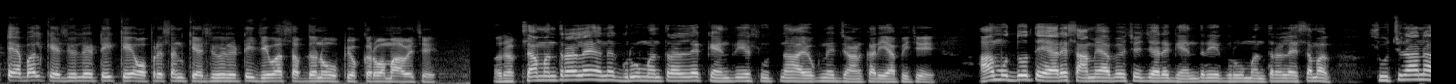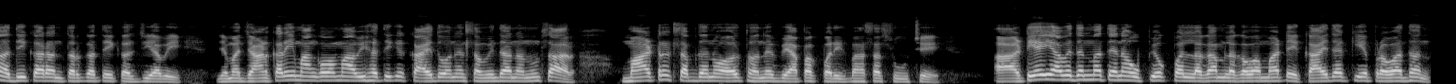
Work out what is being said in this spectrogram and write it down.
ટેબલ કેઝ્યુઅલિટી કે ઓપરેશન કેઝ્યુઅલિટી જેવા શબ્દનો ઉપયોગ કરવામાં આવે છે. રક્ષા મંત્રાલય અને ગૃહ મંત્રાલયે કેન્દ્રીય સૂચના આયોગને જાણકારી આપી છે. આ મુદ્દો ત્યારે સામે આવ્યો છે જ્યારે કેન્દ્રીય ગૃહ મંત્રાલય સમક્ષ સૂચનાના અધિકાર અંતર્ગત એક અરજી આવી, જેમાં જાણકારી માંગવામાં આવી હતી કે કાયદો અને સંવિધાન અનુસાર માર્ટર શબ્દનો અર્થ અને વ્યાપક પરિભાષા શું છે. આ આરટીઆઈ આવેદનમાં તેના ઉપયોગ પર લગામ લગાવવા માટે કાયદાકીય પ્રવાધન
